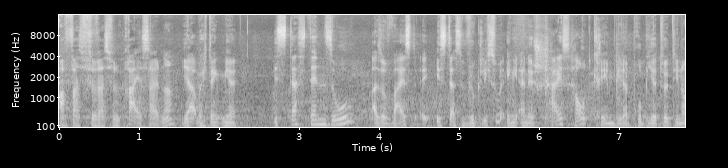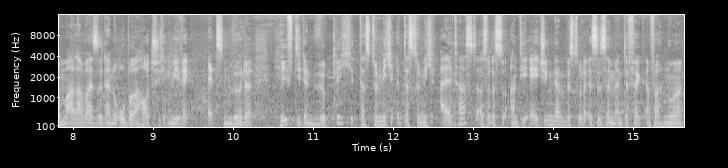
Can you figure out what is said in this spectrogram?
auf was für was für einen Preis halt, ne? Ja, aber ich denke mir, ist das denn so? Also weißt, ist das wirklich so? Irgendwie eine scheiß Hautcreme, die da probiert wird, die normalerweise deine obere Hautschicht irgendwie wegätzen würde, hilft die denn wirklich, dass du nicht, dass du nicht alterst, also dass du anti-aging dann bist? Oder ist es im Endeffekt einfach nur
